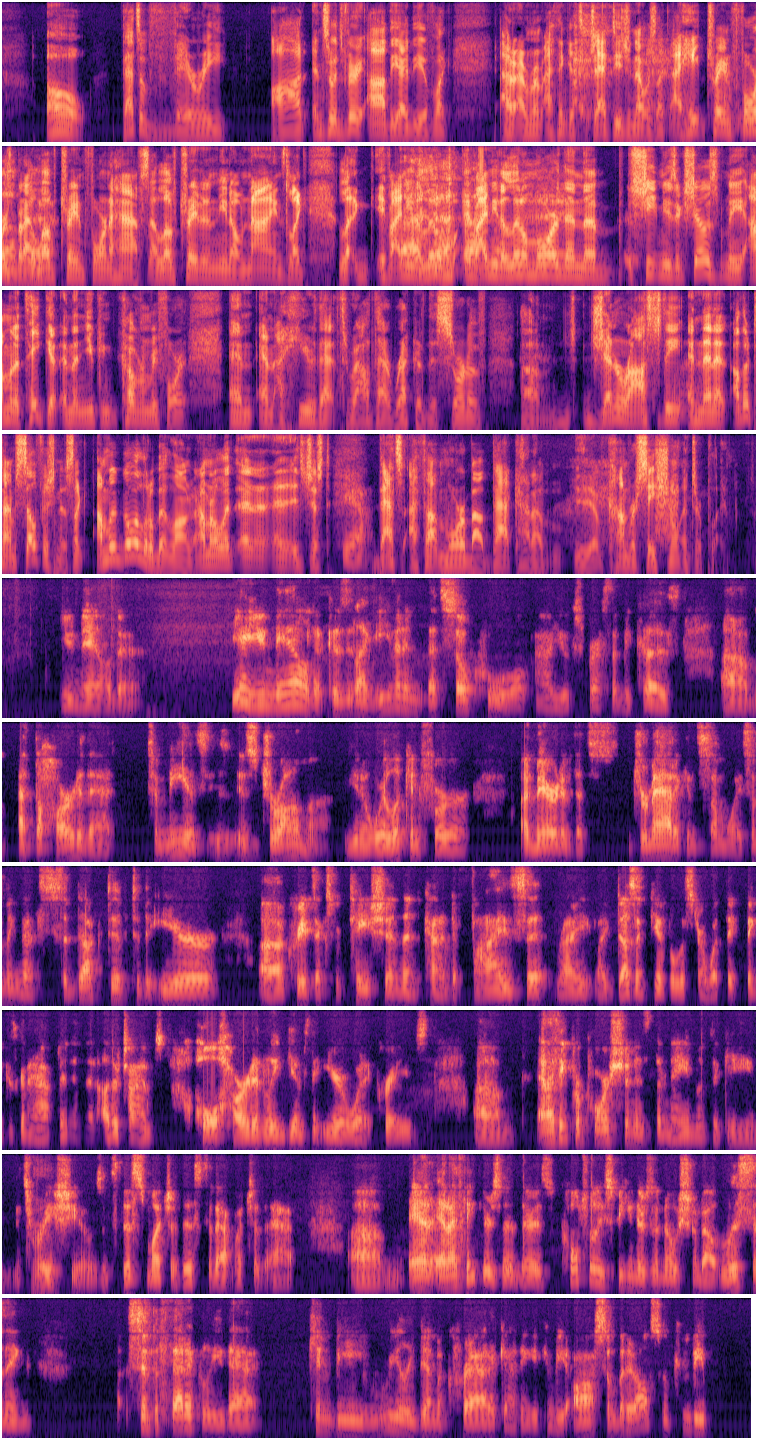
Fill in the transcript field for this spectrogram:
oh that's a very odd and so it's very odd the idea of like I, I remember. I think it's Jack DeJohnette was like, "I hate train fours, but I love train four and a halfs. I love trading, you know, nines. Like, like if I need a little, if I need a little more than the sheet music shows me, I'm gonna take it, and then you can cover me for it. And and I hear that throughout that record, this sort of um, generosity, and then at other times selfishness. Like, I'm gonna go a little bit longer. I'm gonna let, and, and it's just, yeah. That's I thought more about that kind of you know, conversational interplay. You nailed it. Yeah, you nailed it. Because like even in, that's so cool how you express that. Because um, at the heart of that, to me, is, is is drama. You know, we're looking for a narrative that's dramatic in some way, something that's seductive to the ear, uh, creates expectation, then kind of defies it, right? Like doesn't give the listener what they think is going to happen, and then other times wholeheartedly gives the ear what it craves. Um, and I think proportion is the name of the game. It's ratios. It's this much of this to that much of that. Um, and and I think there's a there's culturally speaking there's a notion about listening sympathetically that can be really democratic and I think it can be awesome, but it also can be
